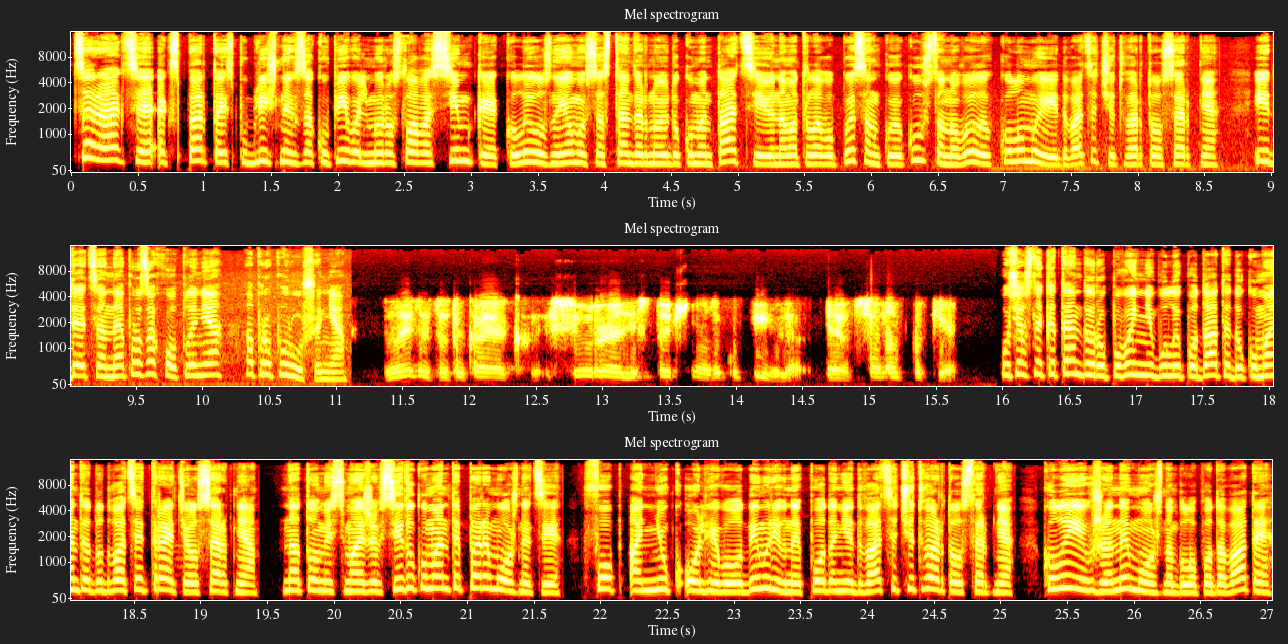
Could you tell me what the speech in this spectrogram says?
Це реакція експерта із публічних закупівель Мирослава Сімки, коли ознайомився з тендерною документацією на металеву писанку, яку встановили в Коломиї 24 серпня. І йдеться не про захоплення, а про порушення. Знаєте, це така як сюрреалістична закупівля, де все навпаки. Учасники тендеру повинні були подати документи до 23 серпня. Натомість майже всі документи переможниці ФОП Аннюк Ольги Володимирівни подані 24 серпня, коли їх вже не можна було подавати,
